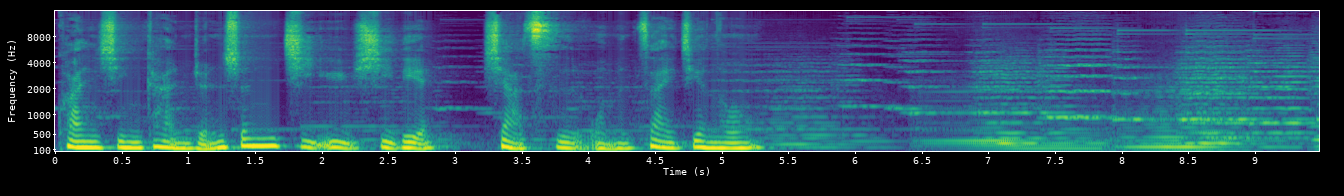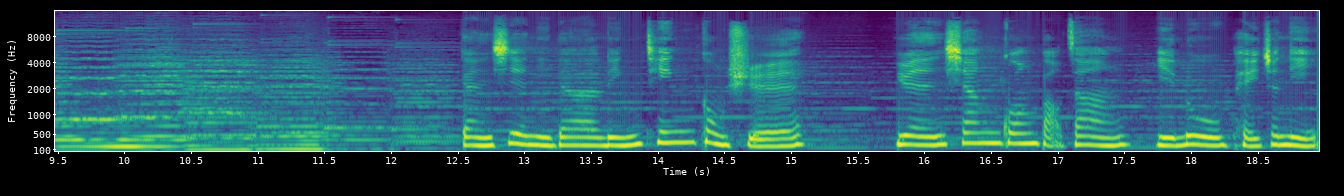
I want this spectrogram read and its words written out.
宽心看人生际遇系列，下次我们再见喽！感谢你的聆听共学，愿香光宝藏一路陪着你，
